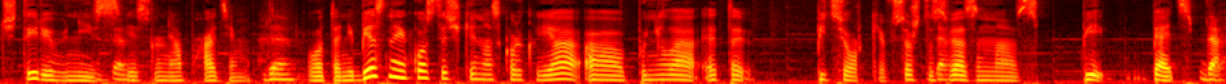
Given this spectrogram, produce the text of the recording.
четыре вниз, да. если необходимо. Да. Вот, а небесные косточки, насколько я э, поняла, это пятерки. Все, что да. связано с пять. Да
